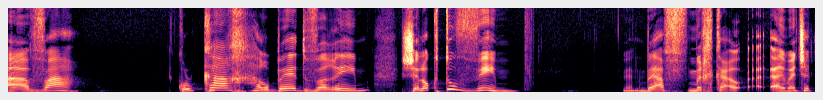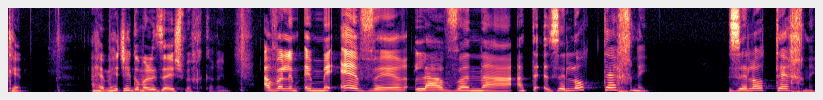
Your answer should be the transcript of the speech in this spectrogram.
אהבה, כל כך הרבה דברים שלא כתובים. כן, באף מחקר, האמת שכן, האמת שגם על זה יש מחקרים, אבל הם, הם מעבר להבנה, זה לא טכני, זה לא טכני.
